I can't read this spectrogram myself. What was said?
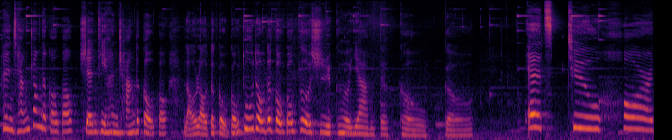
很强壮的狗狗，身体很长的狗狗，老老的狗狗，秃头的狗狗，各式各样的狗狗。It's too hard,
